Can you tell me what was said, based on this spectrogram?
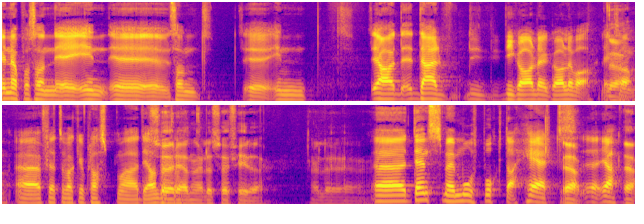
inne på sånn, in, inn, eh, sånn eh, inn, Ja, der de, de gale, gale var, liksom. Uh, for det var ikke plass på meg de andre. Sør 1 eller Sør 4. Eller uh, den som er mot bukta, helt Ja. Uh, ja. Ja.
